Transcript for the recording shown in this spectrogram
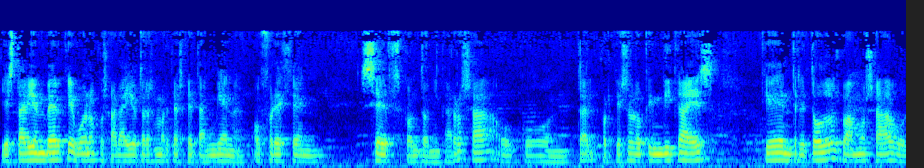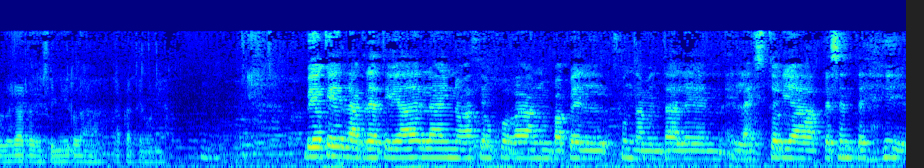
Y está bien ver que, bueno, pues ahora hay otras marcas que también ofrecen sets con tónica rosa o con tal, porque eso lo que indica es que entre todos vamos a volver a redefinir la categoría. Veo que la creatividad y la innovación juegan un papel fundamental en, la historia presente y,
